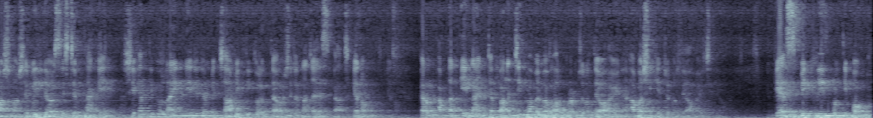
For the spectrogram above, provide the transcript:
মাসে মাসে বিল দেওয়ার সিস্টেম থাকে, সেখান থেকেও লাইন নিয়ে যদি আপনি চা বিক্রি করেন, তাহলে সেটা না জায়েজ কাজ কেন? কারণ আপনার এই লাইনটা বাণিজ্যিকভাবে ব্যবহার করার জন্য দেওয়া হয় না, আবাসিকের জন্য দেওয়া হয়েছে। গ্যাস বিক্রির কর্তৃপক্ষ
